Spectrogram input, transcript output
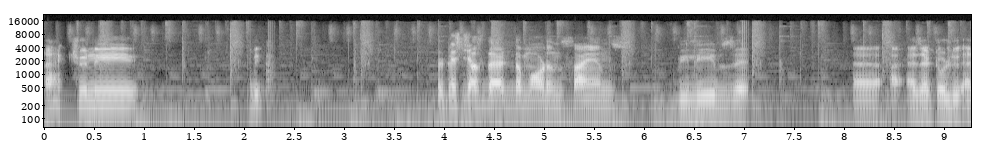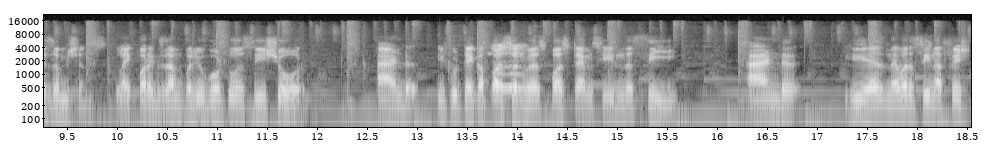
Actually, it is just that the modern science believes in uh, as I told you, assumptions. Like for example, you go to a seashore, and if you take a person who has first time seen the sea, and he has never seen a fish,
